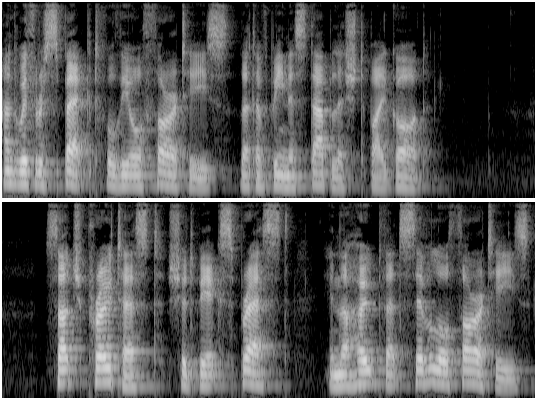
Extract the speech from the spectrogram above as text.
and with respect for the authorities that have been established by God. Such protest should be expressed in the hope that civil authorities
